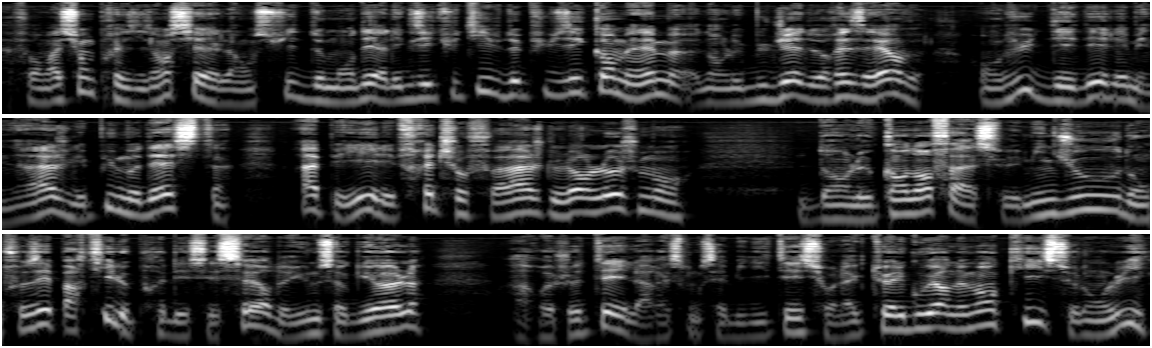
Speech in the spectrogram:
La formation présidentielle a ensuite demandé à l'exécutif de puiser quand même dans le budget de réserve en vue d'aider les ménages les plus modestes à payer les frais de chauffage de leur logement. Dans le camp d'en face, le Minju, dont faisait partie le prédécesseur de Yoon Suk-yeol, a rejeté la responsabilité sur l'actuel gouvernement qui, selon lui,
